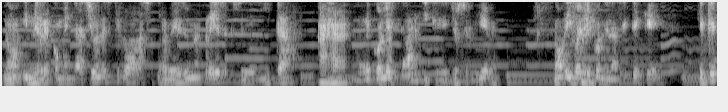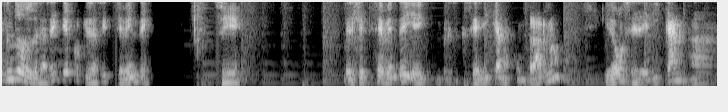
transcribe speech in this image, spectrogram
¿no? Y mi recomendación es que lo hagas a través de una empresa que se dedica ajá, a recolectar y que ellos se lo lleven. ¿No? Igual Sí. que con el aceite, que, que qué tonto del aceite, porque el aceite se vende. sí, El aceite se vende y hay empresas que se dedican a comprarlo y luego se dedican a,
